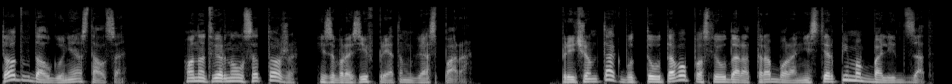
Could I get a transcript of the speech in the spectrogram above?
Тот в долгу не остался. Он отвернулся тоже, изобразив при этом Гаспара. Причем так, будто у того после удара Трабора нестерпимо болит зад.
